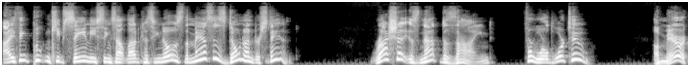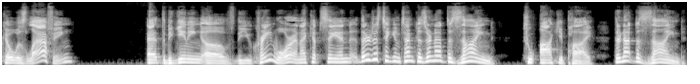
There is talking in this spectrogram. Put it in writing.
I think Putin keeps saying these things out loud because he knows the masses don't understand. Russia is not designed for World War II. America was laughing at the beginning of the Ukraine war, and I kept saying they're just taking time because they're not designed to occupy. They're not designed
